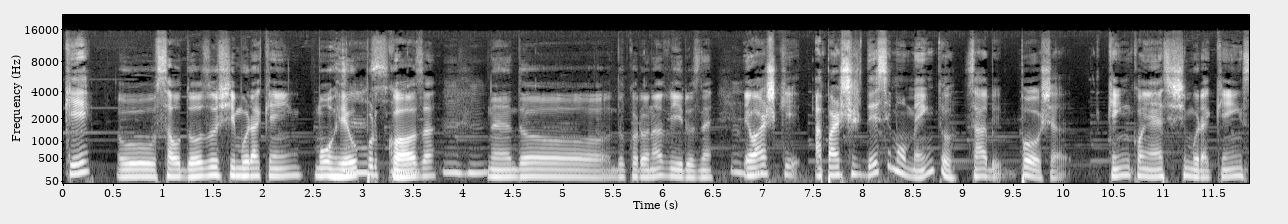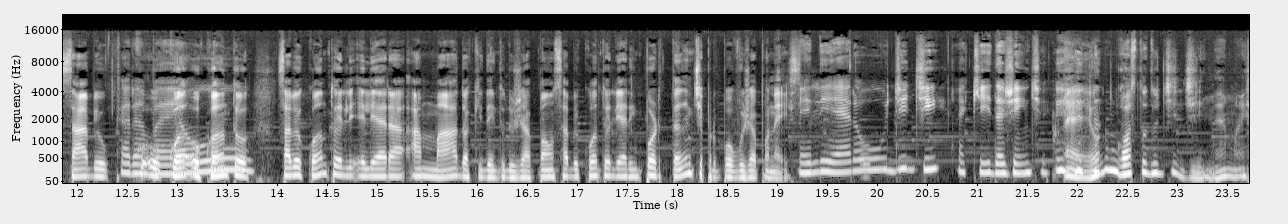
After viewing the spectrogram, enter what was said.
que o saudoso Shimura Ken morreu Ah, por sim. causa Uhum, né, do, do coronavírus, né? uhum. Eu acho que a partir desse momento, sabe? Poxa, quem conhece Shimura Ken sabe o, Caramba, o, é qua- o o- quanto sabe o quanto ele, ele era amado aqui dentro do Japão, sabe o quanto ele era importante pro povo japonês. Ele era o Didi aqui da gente. É, eu não gosto do Didi, né? Mas,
